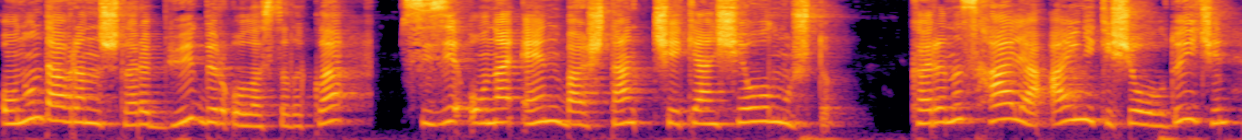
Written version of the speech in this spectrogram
Onun davranışları büyük bir olasılıkla sizi ona en baştan çeken şey olmuştu. Karınız hala aynı kişi olduğu için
